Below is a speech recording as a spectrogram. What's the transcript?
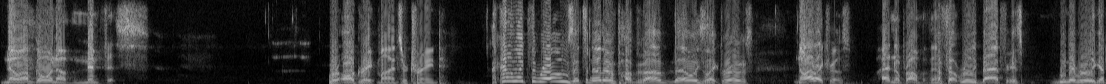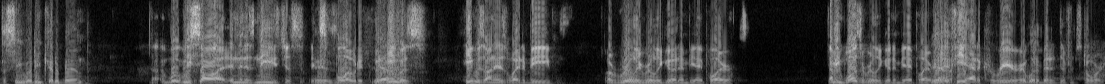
No, I'm going to Memphis. Where all great minds are trained. I kind of like the Rose. That's another unpopular. I, I always liked Rose. No, I liked Rose. I had no problem with him. I felt really bad for his. We never really got to see what he could have been. Uh, we we saw it, and then his knees just His- exploded. He was he was on his way to be a really really good NBA player. I mean, was a really good NBA player. But Yeah. if he had a career, it would have been a different story.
